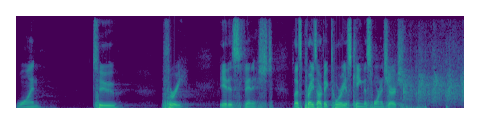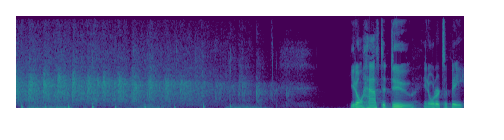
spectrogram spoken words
One, two, three. It is finished. Let's praise our victorious King this morning, church. You don't have to do in order to be.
